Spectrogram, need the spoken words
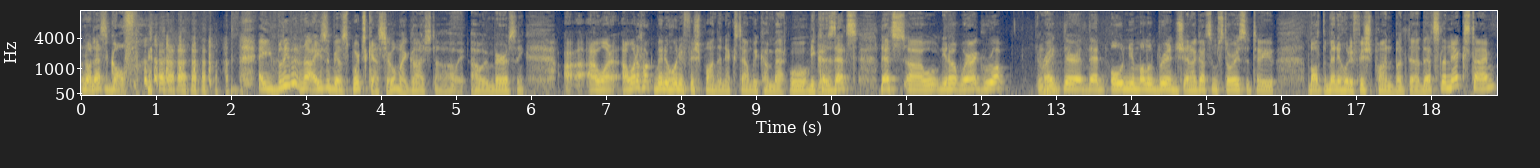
No, that's golf. hey, believe it or not, I used to be a sportscaster. Oh my gosh, how, how embarrassing! I, I want I want to talk Menehune Fish Pond the next time we come back Ooh, because that's that's uh, you know where I grew up. Right there at that old Niumalu Bridge, and I got some stories to tell you about the Menehune Fish Pond. But uh, that's the next time.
